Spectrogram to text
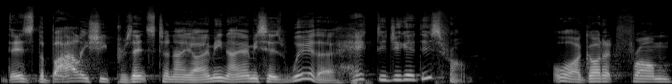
there's the barley she presents to Naomi, Naomi says, Where the heck did you get this from? Oh, I got it from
